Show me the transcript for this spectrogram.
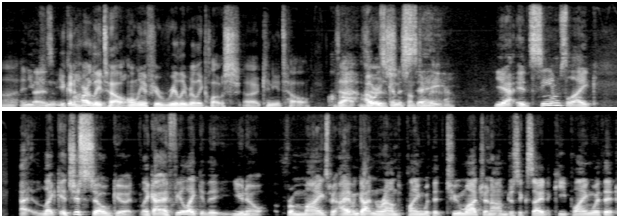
Uh, and you that can you can hardly tell. Only if you're really really close uh, can you tell that. I was gonna say, there. yeah, it seems like like it's just so good. Like I feel like that you know from my experience, I haven't gotten around to playing with it too much, and I'm just excited to keep playing with it.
